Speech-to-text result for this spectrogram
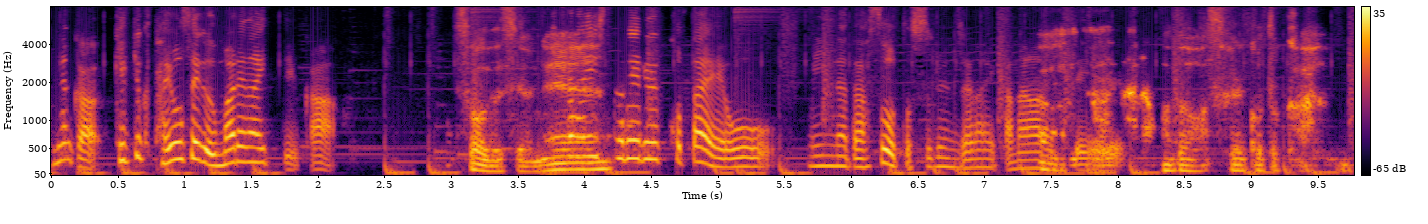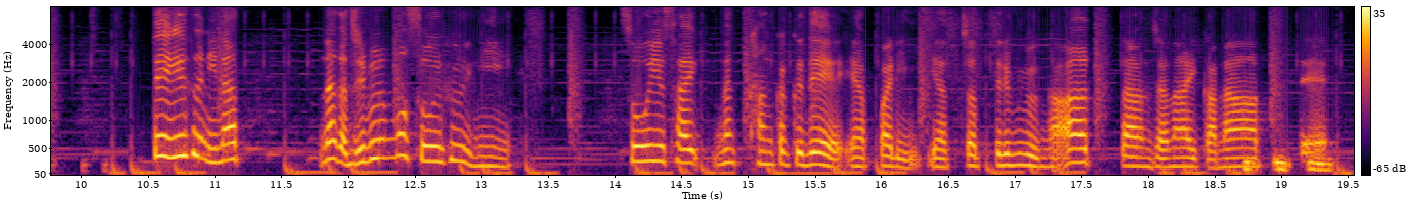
なんか結局多様性が生まれないっていうかそうですよ期待ね。される答えをみんな出そうとするんじゃないかなっていう。なるほど、そういうことか。っていうふうにななんか自分もそういうふうにそういうさいなんか感覚でやっぱりやっちゃってる部分があったんじゃないかなって、うん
